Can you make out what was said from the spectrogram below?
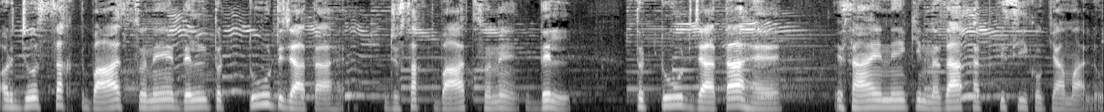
और जो सख्त बात सुने दिल तो टूट जाता है। जो सख्त बात सुने दिल तो टूट जाता है इस आईने की नज़ाकत किसी को क्या मालूम।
